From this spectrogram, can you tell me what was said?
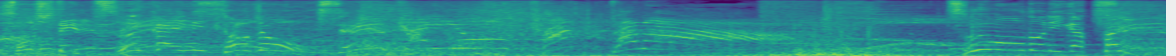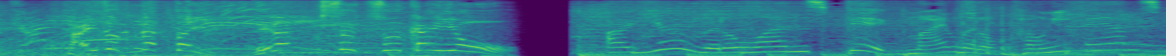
そして痛快に登場痛快を勝ったな2モードに合体海賊合体デラックス痛快用 Are your little ones big My Little Pony fans?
